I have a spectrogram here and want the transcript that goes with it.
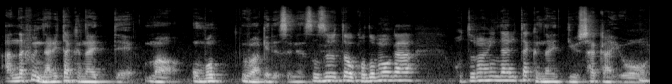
あんな風になりたくないって、まあ、思うわけですよね。そうすると子供が大人になりたくないっていう社会を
